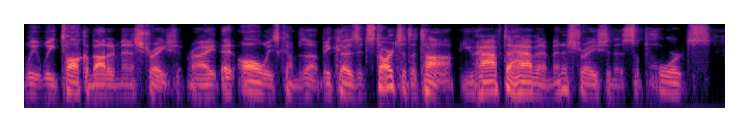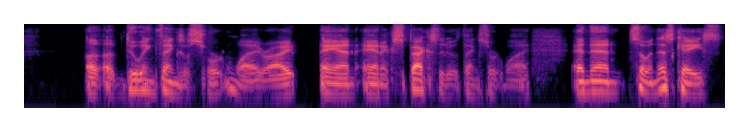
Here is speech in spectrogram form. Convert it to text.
we we talk about administration, right? It always comes up because it starts at the top. You have to have an administration that supports uh, uh, doing things a certain way, right, and and expects to do things a certain way. And then, so in this case,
